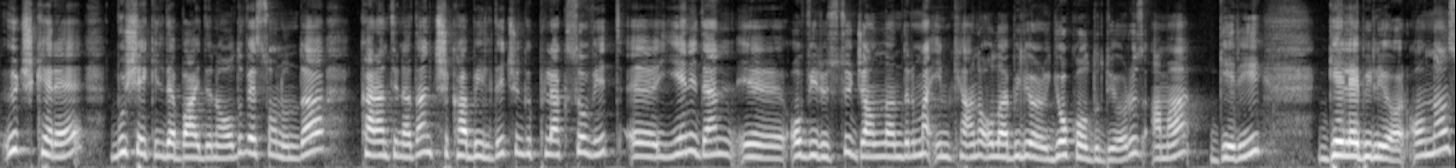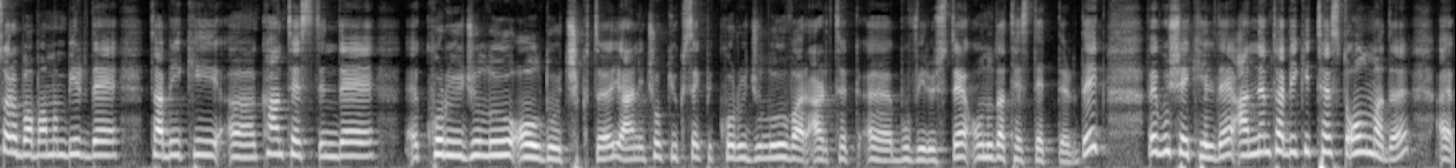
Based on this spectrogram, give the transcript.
3 e, kere bu şekilde Biden oldu ve sonunda karantinadan çıkabildi. Çünkü Paxlovid e, yeniden e, o virüsü canlandırma imkanı olabiliyor. Yok oldu diyoruz ama geri gelebiliyor. Ondan sonra babamın bir de tabii ki e, kan testinde e, koruyuculuğu olduğu çıktı. Yani çok yüksek bir koruyuculuğu var artık e, bu virüste. Onu da test ettirdik ve bu şekilde annem tabii ki test olmadı.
